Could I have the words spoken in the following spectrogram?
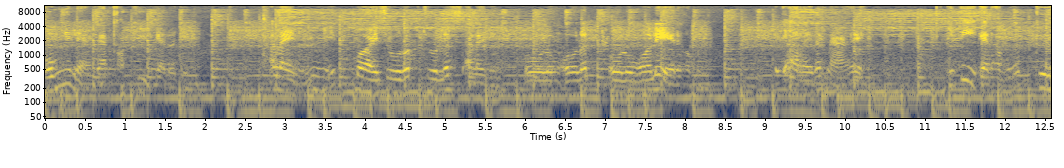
ผมนี่แหละแฟนคลับพี่แกตัวจริงอะไรเนี่ยมีบอยชูรถชูรถอะไรเนี่ยโอลงโอรถโอลงโอเล่อะไรของมึงไม่จะอะไรนักหนาเฮ้ยที่พี่แกทำนี่ก็คือ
